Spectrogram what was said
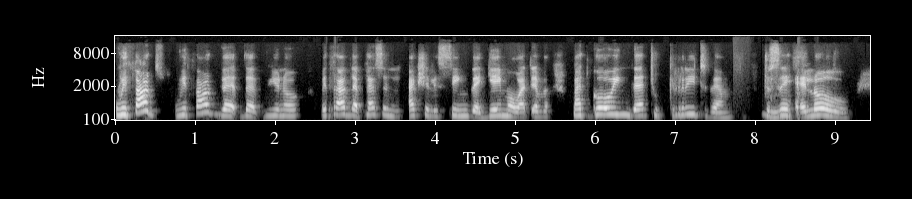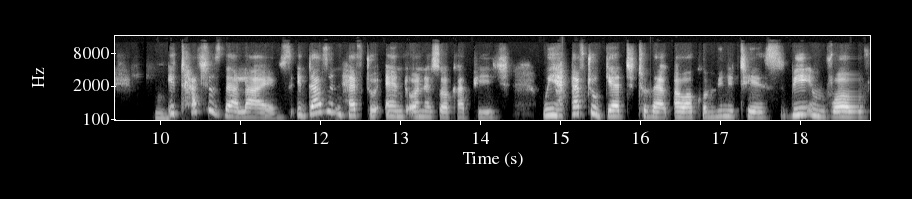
without without the the you know without the person actually seeing the game or whatever, but going there to greet them, to yes. say hello. Mm. It touches their lives. It doesn't have to end on a soccer pitch. We have to get to the, our communities, be involved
